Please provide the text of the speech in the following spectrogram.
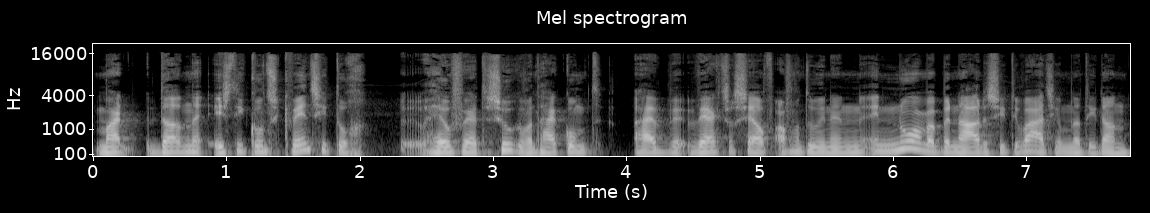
Maar dan is die consequentie toch eh, heel ver te zoeken. Want hij komt, hij werkt zichzelf af en toe in een enorme benauwde situatie. Omdat hij dan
